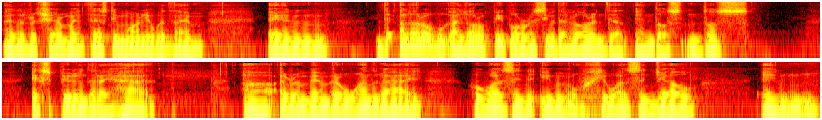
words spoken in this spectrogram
I share my testimony with them, and the, a lot of a lot of people receive the Lord in, that in those in those experience that I had. Uh, I remember one guy who was in, in he was in jail, and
